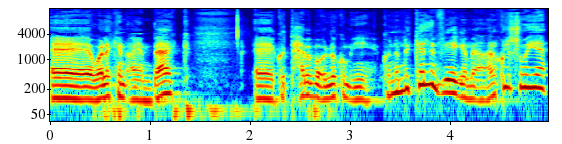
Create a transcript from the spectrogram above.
آه ولكن I am back كنت حابب أقول لكم إيه؟ كنا بنتكلم في إيه يا جماعة؟ أنا كل شوية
